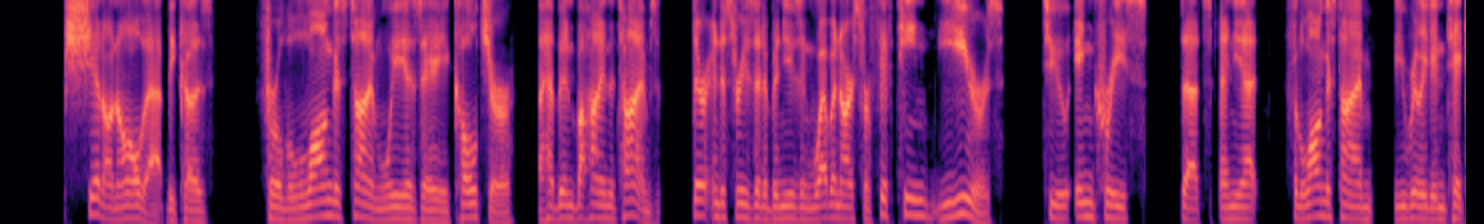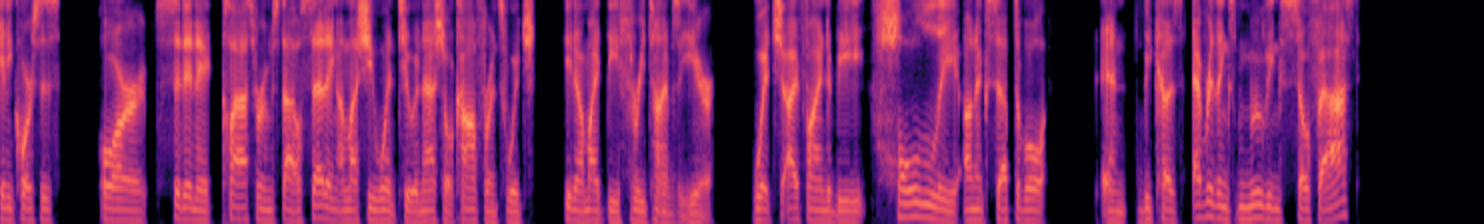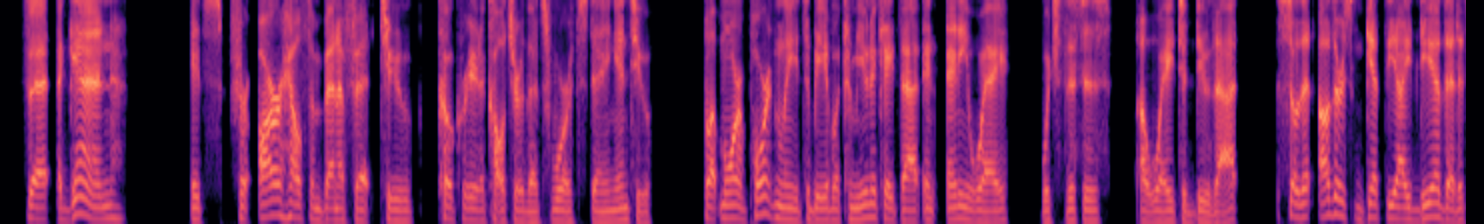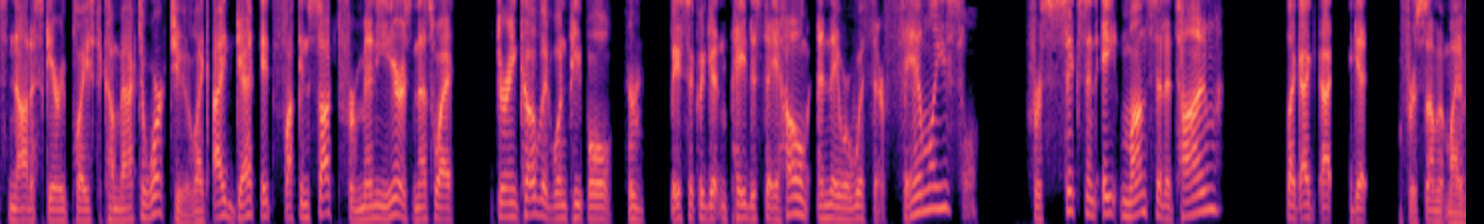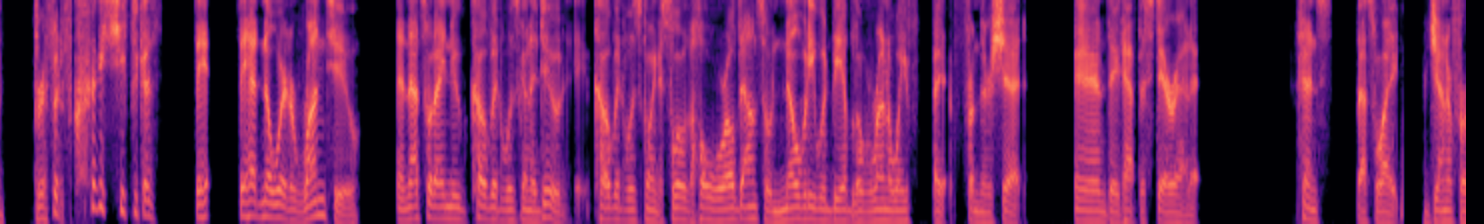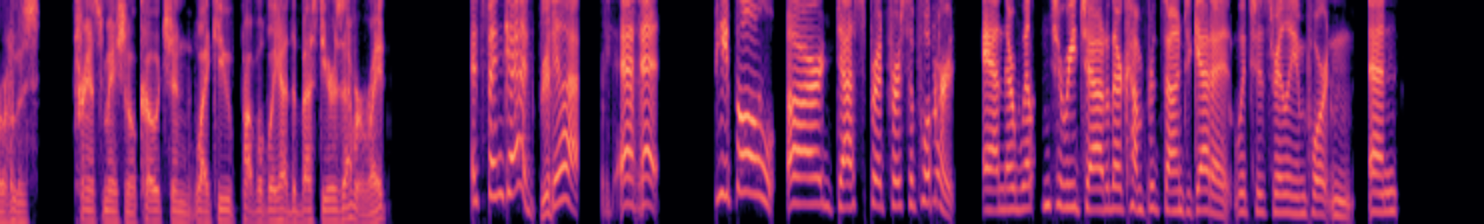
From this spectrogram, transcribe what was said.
shit on all that because for the longest time, we as a culture have been behind the times. There are industries that have been using webinars for 15 years to increase sets. And yet, for the longest time, you really didn't take any courses or sit in a classroom style setting unless you went to a national conference, which, you know, might be three times a year which I find to be wholly unacceptable. And because everything's moving so fast that again, it's for our health and benefit to co create a culture that's worth staying into. But more importantly, to be able to communicate that in any way, which this is a way to do that, so that others get the idea that it's not a scary place to come back to work to. Like I get it fucking sucked for many years. And that's why during COVID, when people were basically getting paid to stay home and they were with their families for six and eight months at a time. Like I, I get for some, it might have driven of crazy because they, they had nowhere to run to. And that's what I knew COVID was going to do. COVID was going to slow the whole world down so nobody would be able to run away uh, from their shit and they'd have to stare at it. Hence, that's why Jennifer, who's transformational coach and like you probably had the best years ever, right? It's been good. Yeah. and, and, people are desperate for support and they're willing to reach out of their comfort zone to get it, which is really important. And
